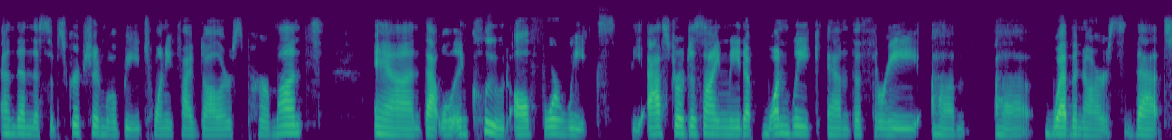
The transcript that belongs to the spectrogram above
And then the subscription will be $25 per month. And that will include all four weeks the Astro Design Meetup one week and the three um, uh, webinars that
